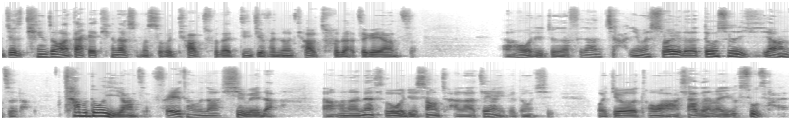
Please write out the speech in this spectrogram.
就是听众啊，大概听到什么时候跳出的，第几分钟跳出的这个样子，然后我就觉得非常假，因为所有的都是一样子的。差不多一样子，非常非常细微的。然后呢，那时候我就上传了这样一个东西，我就从网上下载了一个素材，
